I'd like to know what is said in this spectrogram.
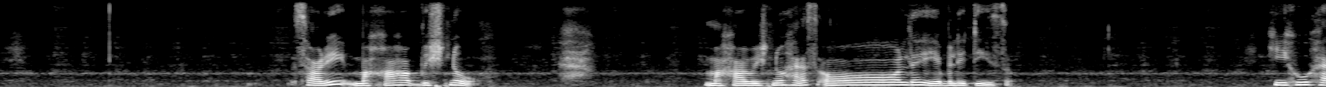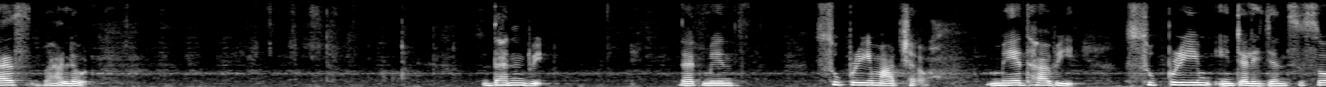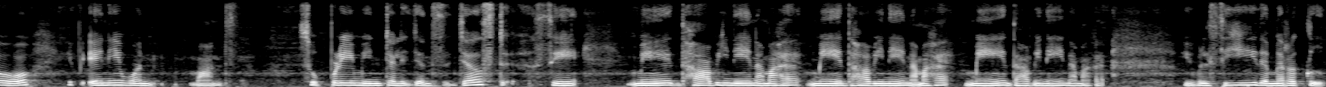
sorry mahavishnu. Mahavishnu has all the abilities. He who has valor. Dhanvi. That means supreme archer medhavi supreme intelligence. So if anyone wants supreme intelligence just say மேதாவினே நமக மேதாவினே நமக மேதாவினே நமக you will see the miracle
